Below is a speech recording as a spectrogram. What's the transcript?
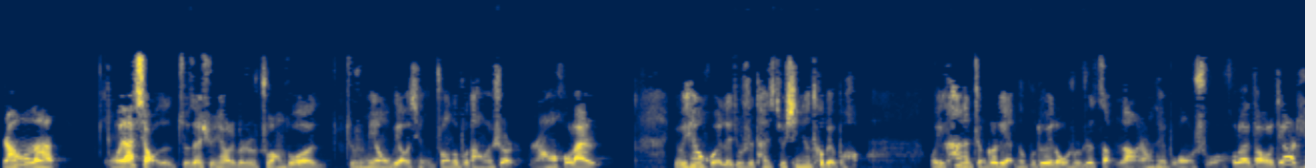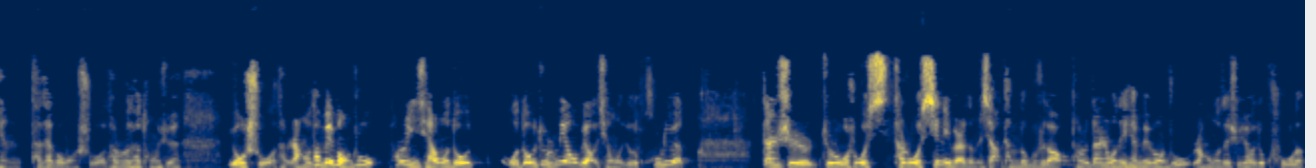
然后呢，我家小的就在学校里边就装作。就是面无表情，装作不当回事儿。然后后来有一天回来，就是他就心情特别不好。我一看他整个脸都不对了，我说这怎么了？然后他也不跟我说。后来到了第二天，他才跟我说，他说他同学又说他，然后他没绷住。他说以前我都我都就是面无表情，我就忽略了。但是就是我说我他说我心里边怎么想，他们都不知道。他说但是我那天没绷住，然后我在学校就哭了。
